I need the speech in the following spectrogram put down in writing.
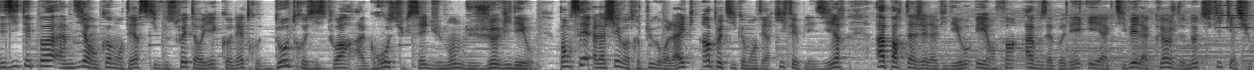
N'hésitez pas à me dire en commentaire si vous souhaiteriez connaître d'autres histoires à gros succès du monde du jeu vidéo. Pensez à lâcher votre plus gros like, un petit commentaire qui fait plaisir, à partager la vidéo et enfin à vous abonner et à activer la cloche de notification.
